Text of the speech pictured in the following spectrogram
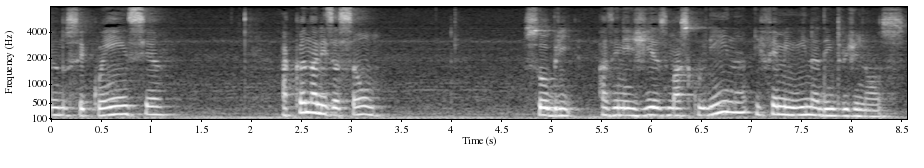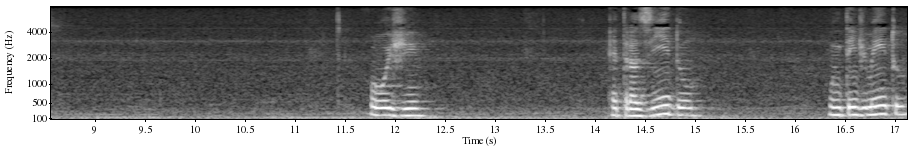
Dando sequência à canalização sobre as energias masculina e feminina dentro de nós. Hoje é trazido o um entendimento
